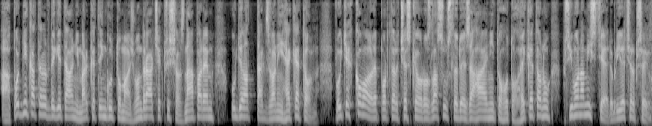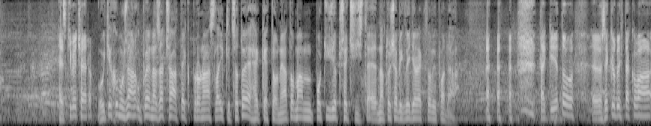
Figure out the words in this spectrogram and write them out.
A podnikatel v digitálním marketingu Tomáš Vondráček přišel s nápadem udělat takzvaný hackathon. Vojtěch Koval, reporter Českého rozhlasu, sleduje zahájení tohoto hackathonu přímo na místě. Dobrý večer přeju. Hezký večer. Vojtěchu, možná úplně na začátek pro nás lajky, co to je hackathon? Já to mám potíže přečíst, eh, na to, abych věděl, jak to vypadá. tak je to, eh, řekl bych, taková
